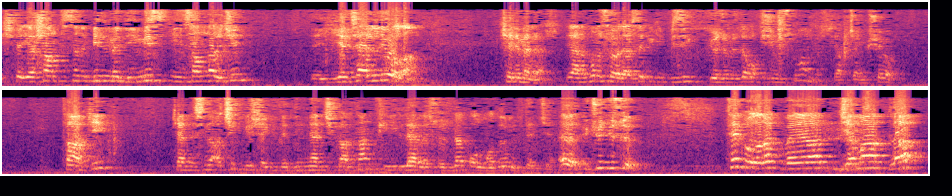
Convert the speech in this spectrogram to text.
işte yaşantısını bilmediğimiz insanlar için e, yeterli olan kelimeler. Yani bunu söylerse bizim gözümüzde o kişi Müslümandır. Yapacak bir şey yok. Ta ki kendisini açık bir şekilde dinden çıkartan fiiller ve sözler olmadığı müddetçe. Evet üçüncüsü tek olarak veya cemaatla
